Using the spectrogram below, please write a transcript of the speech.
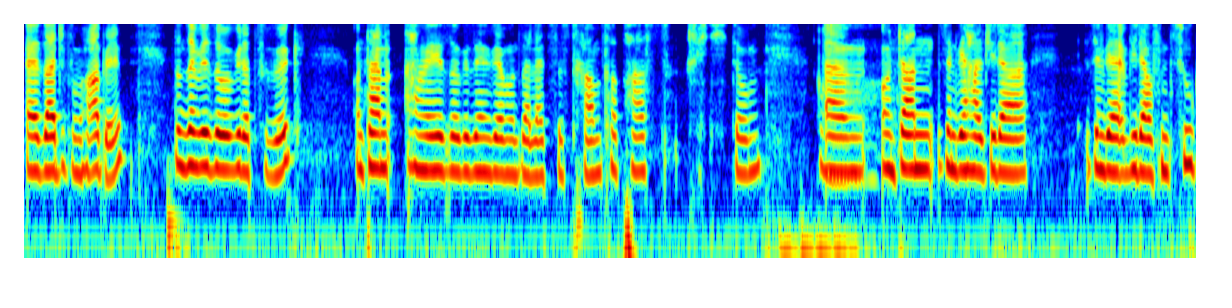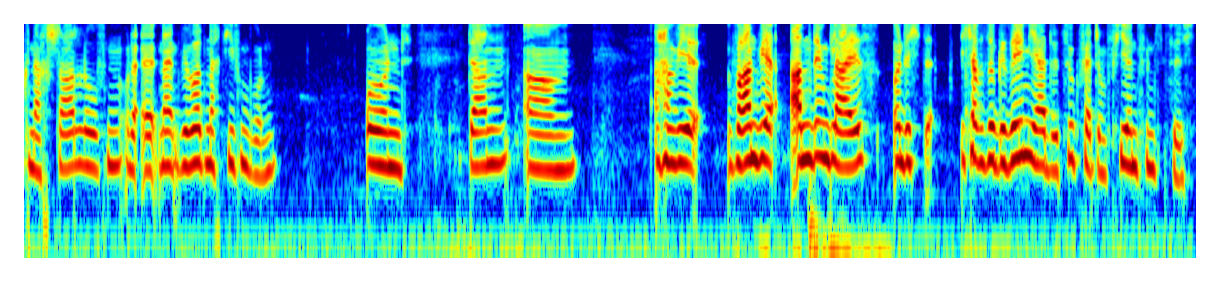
äh, Seite vom HB. Dann sind wir so wieder zurück. Und dann haben wir so gesehen, wir haben unser letztes Tram verpasst. Richtig dumm. Oh. Ähm, und dann sind wir halt wieder, sind wir wieder auf dem Zug nach Stadelhofen. Oder äh, nein, wir wollten nach Tiefenbrunn. Und dann ähm, haben wir waren wir an dem Gleis und ich, ich habe so gesehen, ja, der Zug fährt um 54.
